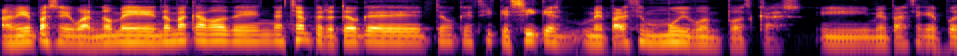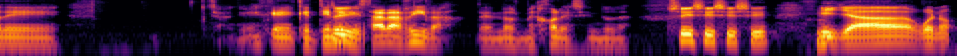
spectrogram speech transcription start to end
a mí me pasa igual. No me, no me acabo de enganchar, pero tengo que, tengo que decir que sí, que es- me parece un muy buen podcast. Y me parece que puede. Que, que- tiene Sí. que estar arriba de los mejores, sin duda. Sí, sí, sí, sí. Mm. Y ya, bueno,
